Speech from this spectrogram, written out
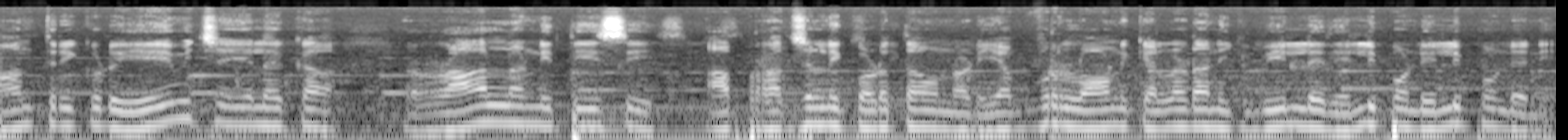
మాంత్రికుడు ఏమి చేయలేక రాళ్ళని తీసి ఆ ప్రజల్ని కొడతా ఉన్నాడు. ఎవరు లోనికి వెళ్ళడానికి వీల్లేదు వెళ్ళిపోండి వెళ్ళిపోండి అని.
